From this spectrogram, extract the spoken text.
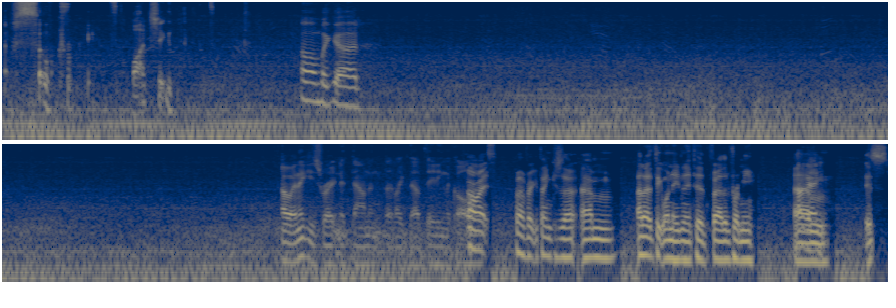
That was so great watching that. Oh my god. Oh, I think he's writing it down and like updating the call. All right, perfect. Thank you, sir. Um, I don't think we'll need anything further from you. Um, Okay. It's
